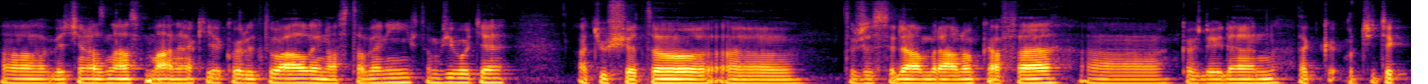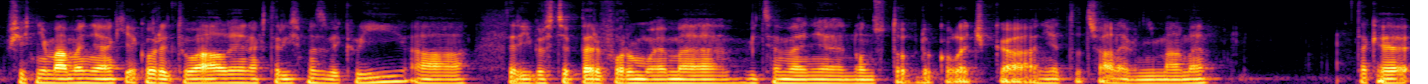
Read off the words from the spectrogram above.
A většina z nás má nějaký jako rituály nastavený v tom životě, ať už je to uh, to, že si dám ráno kafe každý den, tak určitě všichni máme nějaké jako rituály, na který jsme zvyklí a který prostě performujeme víceméně non-stop do kolečka, ani to třeba nevnímáme. Tak je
